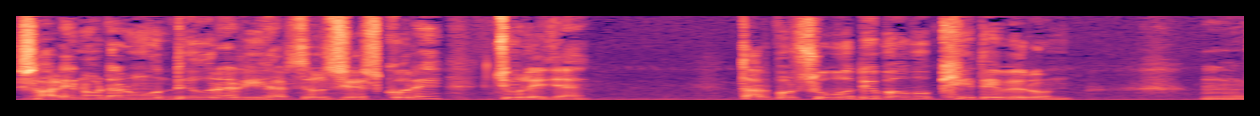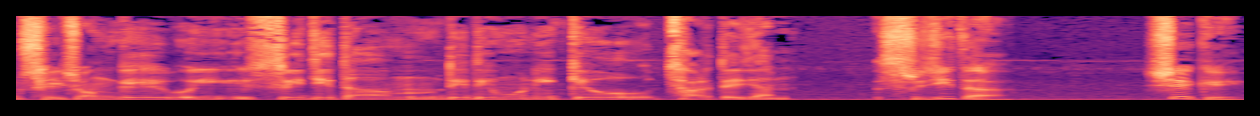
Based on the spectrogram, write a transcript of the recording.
সাড়ে নটার মধ্যে ওরা রিহার্সাল শেষ করে চলে যায়। তারপর শুভদীপবাবু খেতে বেরোন। সেই সঙ্গে ওই সৃজিতা দিদিমণিকেও ছাড়তে যান। সৃজিতা? সে কে?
